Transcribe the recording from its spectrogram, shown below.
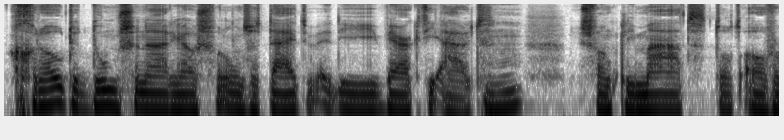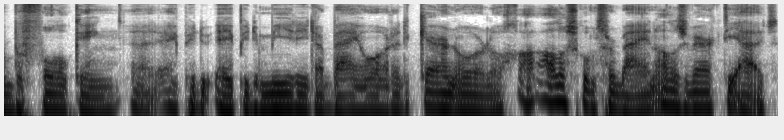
grote doemscenario's van onze tijd, die werkt die uit. Mm -hmm. Dus van klimaat tot overbevolking, uh, epidemieën die daarbij horen, de kernoorlog. Alles komt voorbij en alles werkt die uit.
